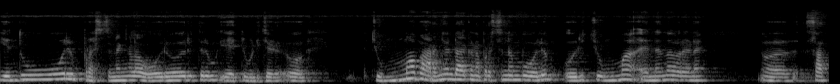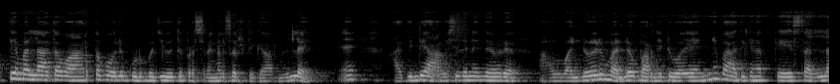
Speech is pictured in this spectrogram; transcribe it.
എന്തോരം പ്രശ്നങ്ങളാണ് ഓരോരുത്തരും ഏറ്റുപിടിച്ചെടു ഓ, ചുമ്മാ പറഞ്ഞുണ്ടാക്കണ പ്രശ്നം പോലും ഒരു ചുമ്മാ എന്നാ പറയണേ? സത്യമല്ലാത്ത വാർത്ത പോലും കുടുംബജീവിതത്തിൽ പ്രശ്നങ്ങൾ സൃഷ്ടിക്കാറുണ്ട് അല്ലേ അതിന്റെ ആവശ്യത്തിന് വല്ലവരും വല്ലോ പറഞ്ഞിട്ട് പോയാൽ എന്നെ ബാധിക്കണ കേസല്ല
